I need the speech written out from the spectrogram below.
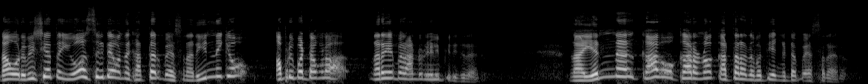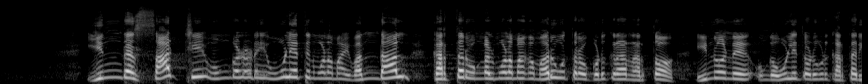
நான் ஒரு விஷயத்தை யோசிச்சுக்கிட்டே வந்த கத்தர் பேசினார். இன்றைக்கும் அப்படிப்பட்டவங்களா நிறைய பேர் ஆண்டு எழுப்பியிருக்கிறாரு. நான் என்னக்காக உட்காரனோ கத்தர் அதை பற்றி என்கிட்ட பேசுகிறாரு இந்த சாட்சி உங்களுடைய ஊழியத்தின் மூலமாய் வந்தால் கர்த்தர் உங்கள் மூலமாக மறு உத்தரவு கொடுக்கிறார்னு அர்த்தம். இன்னொன்று உங்கள் ஊழியத்தோடு கூட கர்த்தர்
